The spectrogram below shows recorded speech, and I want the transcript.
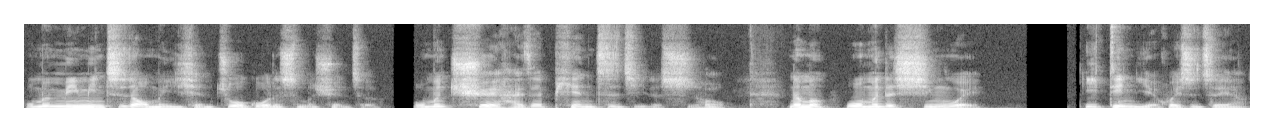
我们明明知道我们以前做过的什么选择，我们却还在骗自己的时候，那么我们的行为一定也会是这样。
